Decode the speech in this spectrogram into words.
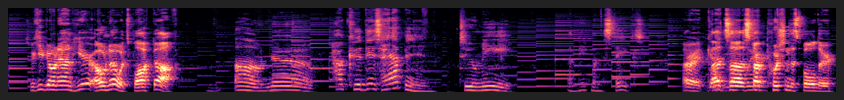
So we keep going down here. Oh no, it's blocked off. Oh no. How could this happen? To me. I made my mistakes. All right, let's uh, start pushing this boulder.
